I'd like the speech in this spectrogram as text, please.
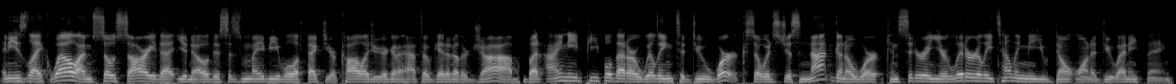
And he's like, Well, I'm so sorry that, you know, this is maybe will affect your college or you're going to have to get another job, but I need people that are willing to do work. So it's just not going to work considering you're literally telling me you don't want to do anything.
